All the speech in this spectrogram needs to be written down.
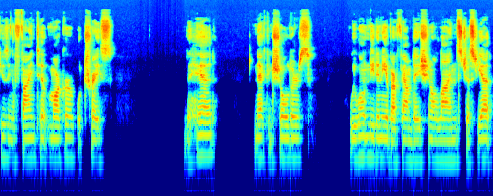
Using a fine tip marker, we'll trace the head, neck, and shoulders. We won't need any of our foundational lines just yet.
